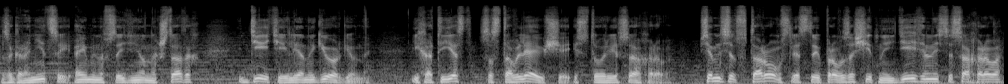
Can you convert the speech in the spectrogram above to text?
За границей, а именно в Соединенных Штатах, дети Елены Георгиевны. Их отъезд – составляющая истории Сахарова. В 1972-м вследствие правозащитной деятельности Сахарова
